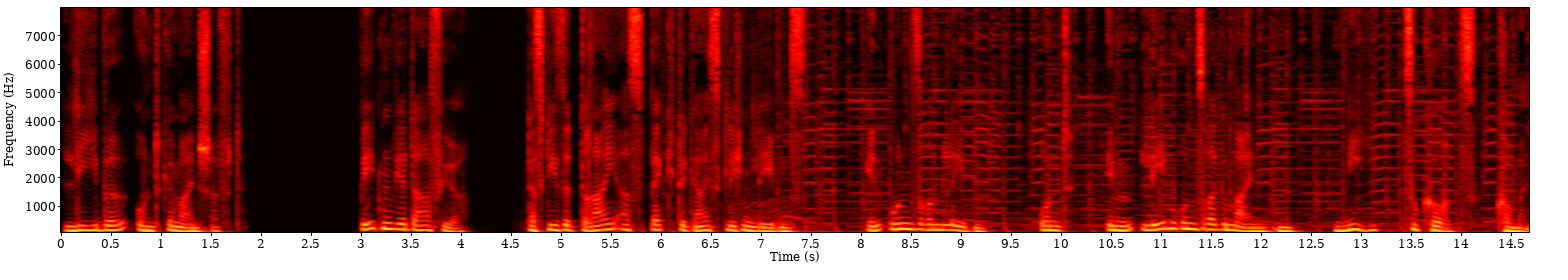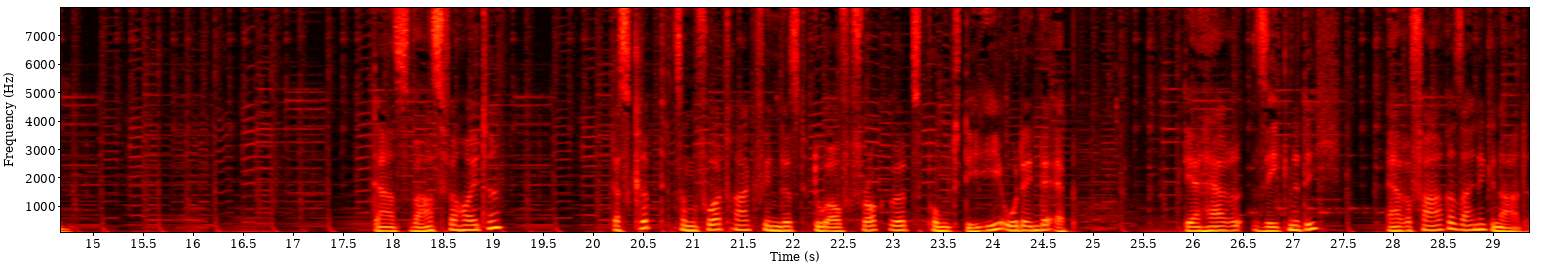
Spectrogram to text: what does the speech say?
Liebe und Gemeinschaft. Beten wir dafür, dass diese drei Aspekte geistlichen Lebens in unserem Leben und im Leben unserer Gemeinden nie zu kurz kommen. Das war's für heute. Das Skript zum Vortrag findest du auf frogwords.de oder in der App. Der Herr segne dich, erfahre seine Gnade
